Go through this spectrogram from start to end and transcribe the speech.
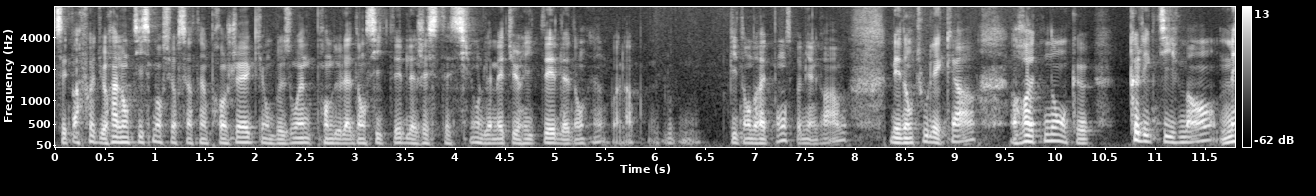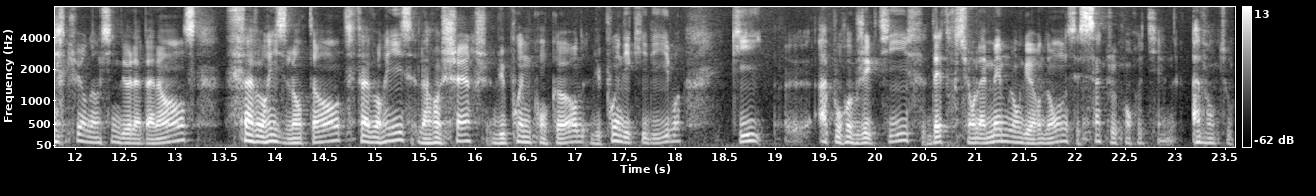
C'est parfois du ralentissement sur certains projets qui ont besoin de prendre de la densité, de la gestation, de la maturité, de la hein, voilà, petit temps de réponse, pas bien grave. Mais dans tous les cas, retenons que collectivement, Mercure dans le signe de la balance favorise l'entente, favorise la recherche du point de concorde, du point d'équilibre, qui euh, a pour objectif d'être sur la même longueur d'onde, c'est ça que je qu'on retienne avant tout.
